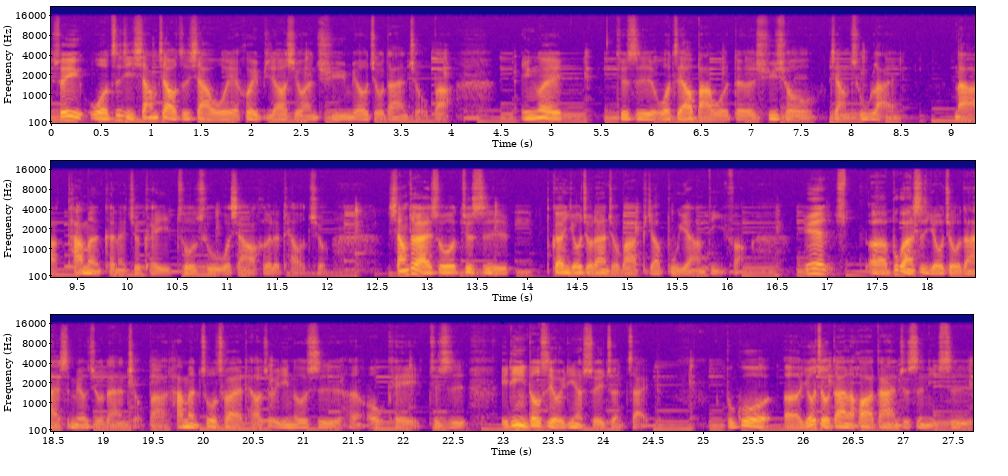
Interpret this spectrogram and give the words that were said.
所以我自己相较之下，我也会比较喜欢去没有酒单的酒吧，因为就是我只要把我的需求讲出来，那他们可能就可以做出我想要喝的调酒。相对来说，就是跟有酒单酒吧比较不一样的地方，因为呃，不管是有酒单还是没有酒单的酒吧，他们做出来的调酒一定都是很 OK，就是一定都是有一定的水准在的。不过呃，有酒单的话，当然就是你是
